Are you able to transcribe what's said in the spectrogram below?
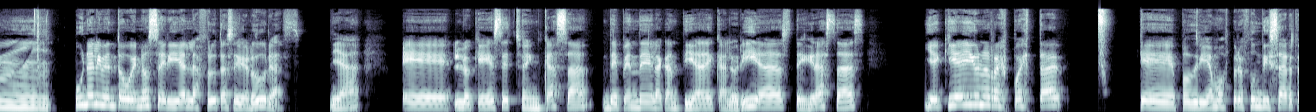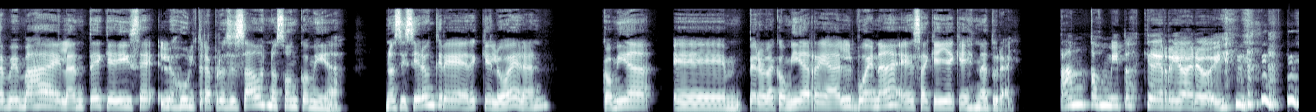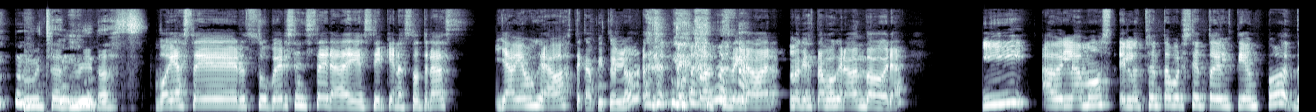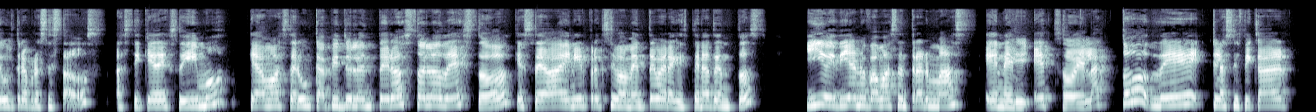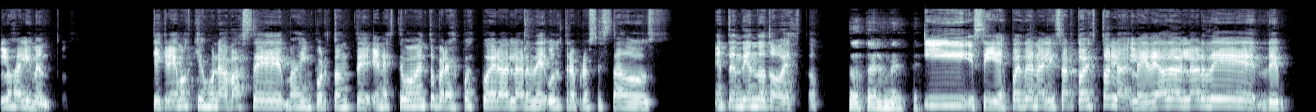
un alimento bueno serían las frutas y verduras, ¿ya? Eh, lo que es hecho en casa depende de la cantidad de calorías, de grasas, y aquí hay una respuesta que podríamos profundizar también más adelante que dice, los ultraprocesados no son comida. Nos hicieron creer que lo eran, comida, eh, pero la comida real buena es aquella que es natural. Tantos mitos que derribar hoy. Muchos mitos. Voy a ser súper sincera y decir que nosotras ya habíamos grabado este capítulo antes de grabar lo que estamos grabando ahora. Y hablamos el 80% del tiempo de ultraprocesados. Así que decidimos que vamos a hacer un capítulo entero solo de eso, que se va a venir próximamente para que estén atentos. Y hoy día nos vamos a centrar más en el hecho, el acto de clasificar los alimentos, que creemos que es una base más importante en este momento para después poder hablar de ultraprocesados entendiendo todo esto. Totalmente. Y sí, después de analizar todo esto, la, idea de hablar de,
